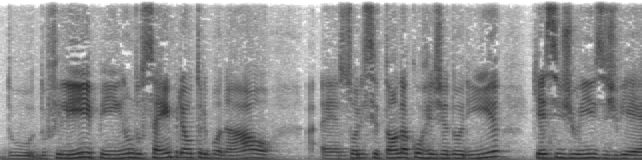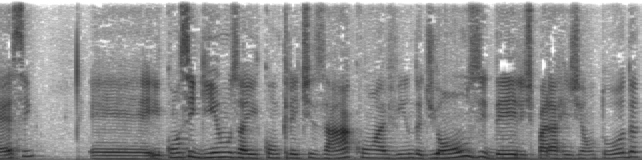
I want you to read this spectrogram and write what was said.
do, do Felipe, indo sempre ao tribunal, é, solicitando a corregedoria que esses juízes viessem. É, e conseguimos aí concretizar com a vinda de 11 deles para a região toda,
